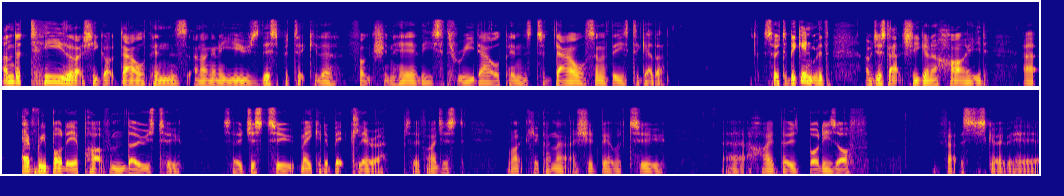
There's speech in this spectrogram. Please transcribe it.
Under T's I've actually got dowel pins and I'm going to use this particular function here, these three dowel pins to dowel some of these together. So to begin with, I'm just actually going to hide uh, everybody apart from those two. So just to make it a bit clearer. So if I just right click on that, I should be able to uh, hide those bodies off. In fact, let's just go over here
